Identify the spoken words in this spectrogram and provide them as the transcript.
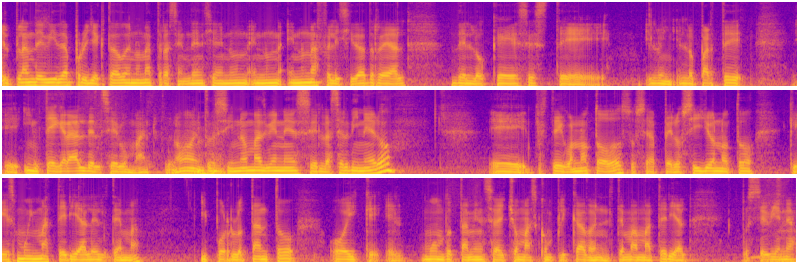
el plan de vida proyectado en una trascendencia, en, un, en, en, una felicidad real de lo que es este, lo, lo parte eh, integral del ser humano, ¿no? Entonces, si no más bien es el hacer dinero, eh, pues te digo, no todos, o sea, pero sí yo noto que es muy material el tema y por lo tanto hoy que el mundo también se ha hecho más complicado en el tema material, pues se viene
